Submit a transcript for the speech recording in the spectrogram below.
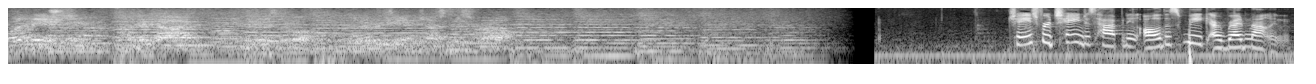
one nation, under God, indivisible, liberty and justice for all. Change for Change is happening all this week at Red Mountain.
